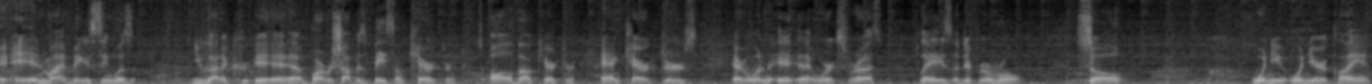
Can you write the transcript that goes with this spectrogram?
And my biggest thing was you got to uh, barbershop is based on character. It's all about character and characters. Everyone that works for us plays a different role. So when you when you're a client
